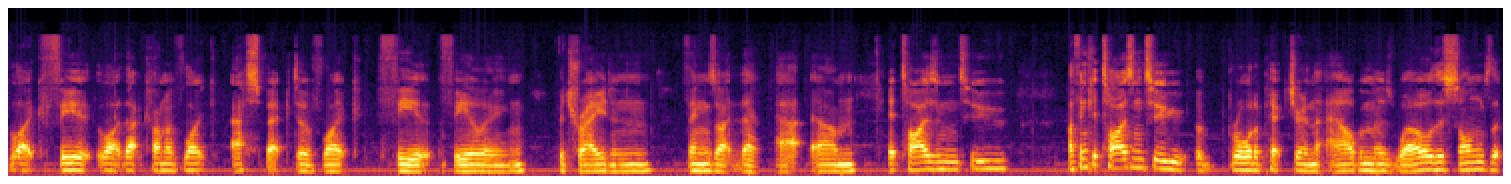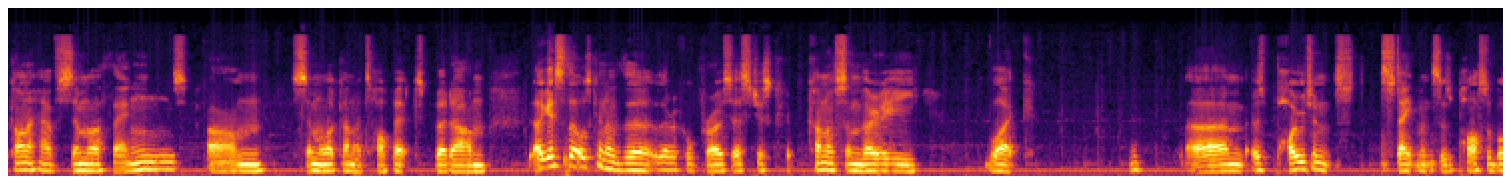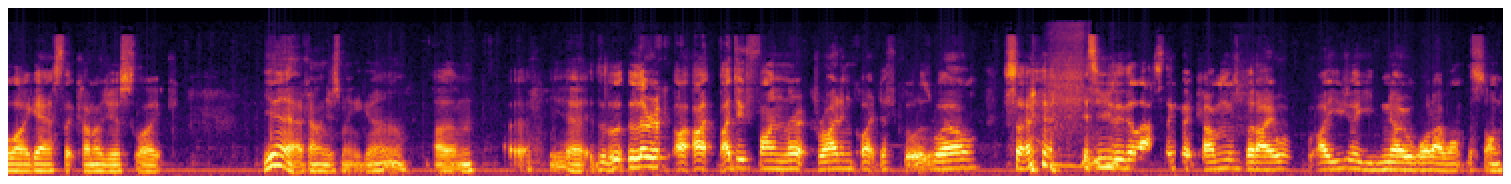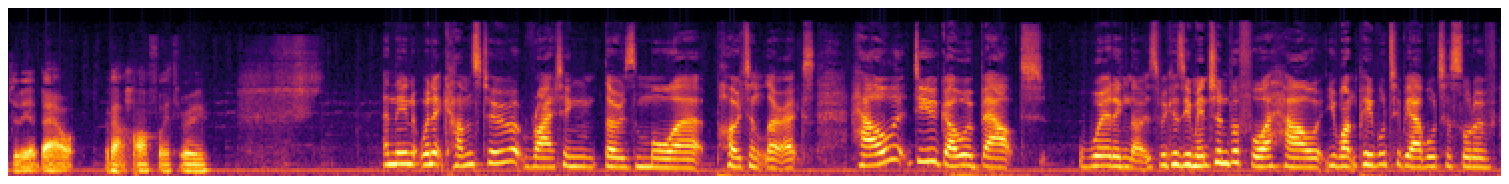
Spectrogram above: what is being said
like fear like that kind of like aspect of like fear feeling betrayed and things like that. Um, it ties into I think it ties into a broader picture in the album as well. There's songs that kind of have similar things, um, similar kind of topics, but um, I guess that was kind of the lyrical process, just kind of some very like um, as potent s- statements as possible, I guess, that kind of just like yeah, kind of just make you go. Um, uh, yeah, the l- lyric. I, I, I do find lyric writing quite difficult as well. So it's usually the last thing that comes, but I I usually know what I want the song to be about about halfway through. And then when it comes to writing those more potent lyrics, how do you go about wording those? Because you mentioned before how you want people to be able to sort of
